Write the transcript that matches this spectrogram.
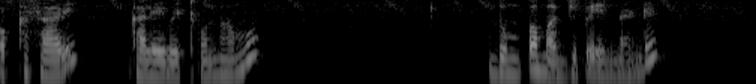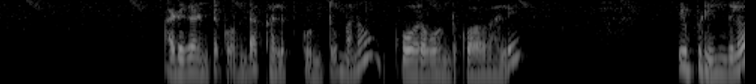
ఒక్కసారి కలయి పెట్టుకుందాము. దుంప మగ్గిపోయిందండి. అడిగంటకుండా కలుపుకుంటూ మనం కూర వండుకోవాలి. ఇప్పుడు ఇందులో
